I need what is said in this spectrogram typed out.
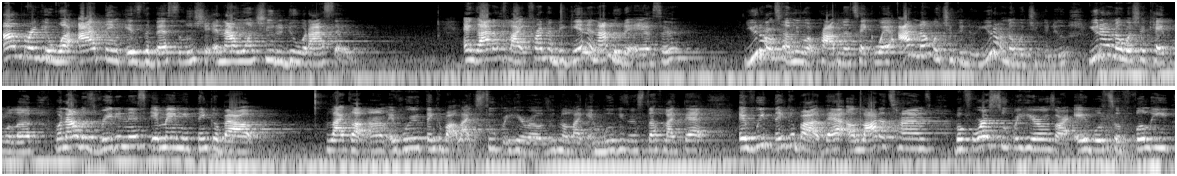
I'm bringing what I think is the best solution, and I want you to do what I say. And God is like, from the beginning, I knew the answer. You don't tell me what problem to take away. I know what you can do. You don't know what you can do. You don't know what you're capable of. When I was reading this, it made me think about like a, um, if we think about like superheroes, you know, like in movies and stuff like that, if we think about that, a lot of times before superheroes are able to fully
